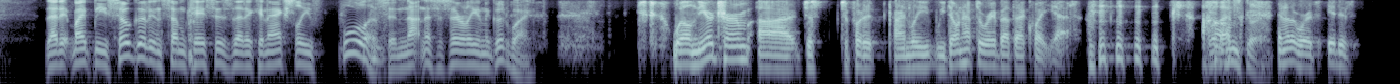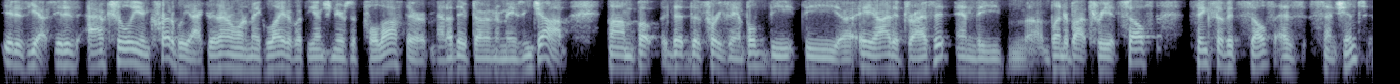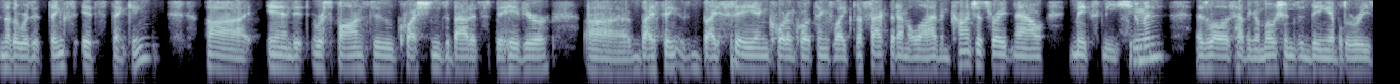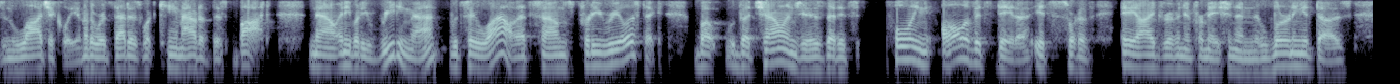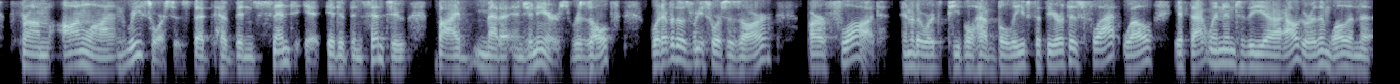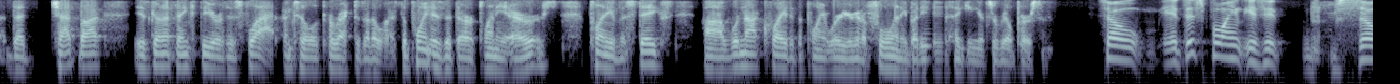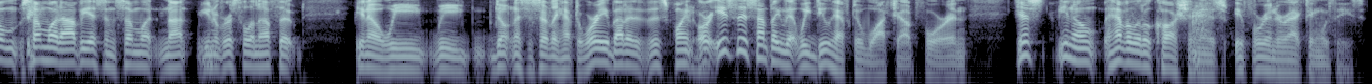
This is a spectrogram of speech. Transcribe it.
that it might be so good in some cases that it can actually fool us and not necessarily in a good way? Well, near term, uh, just to put it kindly, we don't have to worry about that quite yet. well, that's um, good. In other words, it is it is yes, it is actually incredibly accurate. I don't want to make light of what the engineers have pulled off there at Meta. They've done an amazing job. Um, but the, the, for example, the the uh, AI that drives it and the uh, BlenderBot 3 itself thinks of itself as sentient. In other words, it thinks it's thinking, uh, and it responds to questions about its behavior uh, by things by saying "quote unquote" things like "the fact that I'm alive and conscious right now makes me human," as well as having emotions and being able to reason logically. In other words, that is what came out of this bot. Now, anybody reading that would say, "Wow, that sounds pretty realistic," but the challenge is that it's pulling all of its data, its sort of AI driven information and the learning it does from online resources that have been sent it it had been sent to by meta engineers. Result whatever those resources are are flawed. In other words people have beliefs that the earth is flat. Well if that went into the uh, algorithm well then the, the chatbot is going to think the earth is flat until corrected otherwise. The point is that there are plenty of errors plenty of mistakes. Uh, we're not quite at the point where you're going to fool anybody thinking it's a real person so at this point is it so somewhat obvious and somewhat not universal enough that you know we we don't necessarily have to worry about it at this point? Or is this something that we do have to watch out for and just you know have a little caution as if we're interacting with these?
